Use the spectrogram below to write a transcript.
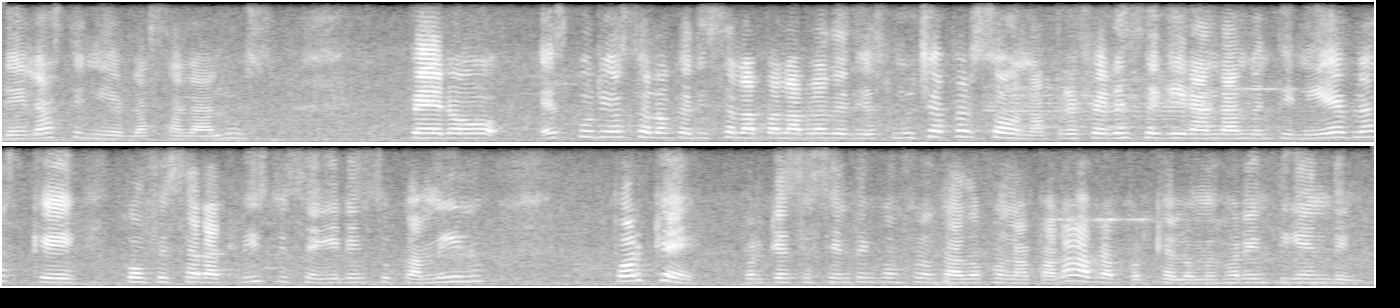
de las tinieblas a la luz. Pero es curioso lo que dice la palabra de Dios. Muchas personas prefieren seguir andando en tinieblas que confesar a Cristo y seguir en su camino. ¿Por qué? Porque se sienten confrontados con la palabra, porque a lo mejor entienden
